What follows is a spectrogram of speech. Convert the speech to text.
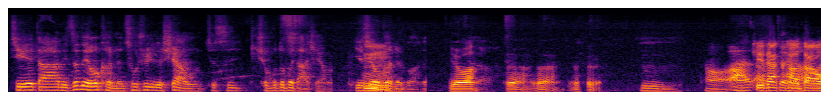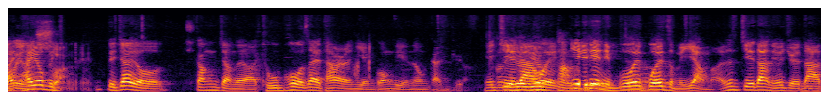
接搭，你真的有可能出去一个下午，就是全部都被打枪，也是有可能吧？有啊，对啊，对啊，有可能。嗯，哦啊，接搭靠到会很爽哎，比较有。刚讲的啊，突破在他人眼光里的那种感觉，因为接搭会夜店你不会不会怎么样嘛，但是接搭你会觉得大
